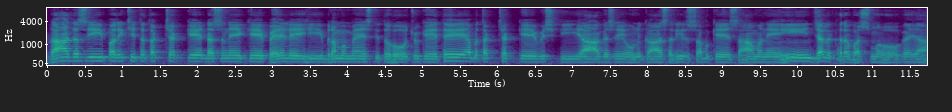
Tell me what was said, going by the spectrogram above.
राजसी परीक्षित तक्षक के डसने के पहले ही ब्रह्म में स्थित हो चुके थे। अब तक्षक के विष की आग से उनका शरीर सबके सामने ही जल कर भस्म हो गया।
